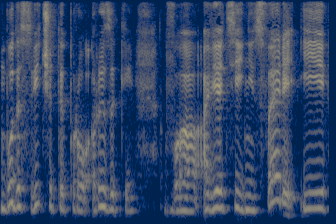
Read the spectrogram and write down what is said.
буде свідчити про ризики в авіаційній сфері. І,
